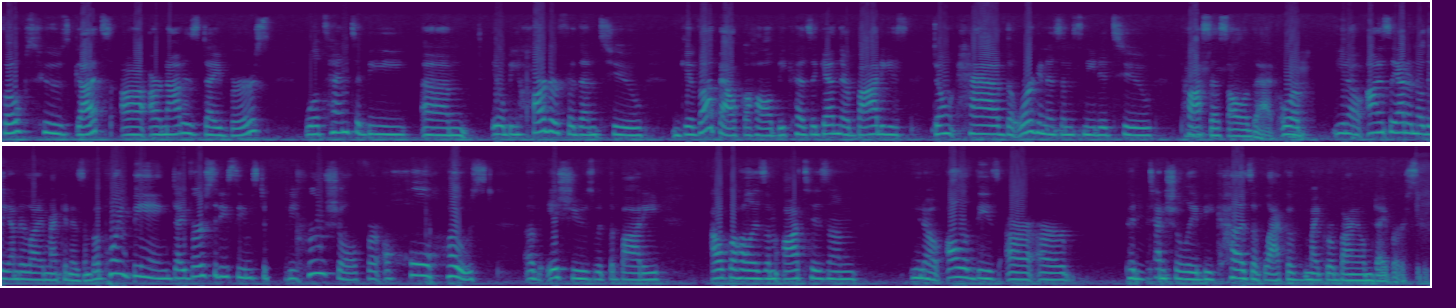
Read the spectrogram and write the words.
folks whose guts are, are not as diverse will tend to be, um, it'll be harder for them to give up alcohol because, again, their bodies don't have the organisms needed to process all of that. Or, you know, honestly, I don't know the underlying mechanism. But point being, diversity seems to be crucial for a whole host of issues with the body alcoholism, autism, you know, all of these are, are potentially because of lack of microbiome diversity.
